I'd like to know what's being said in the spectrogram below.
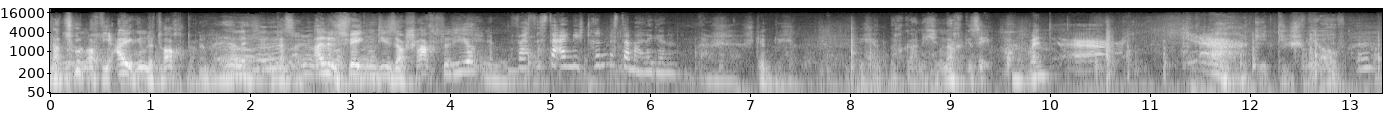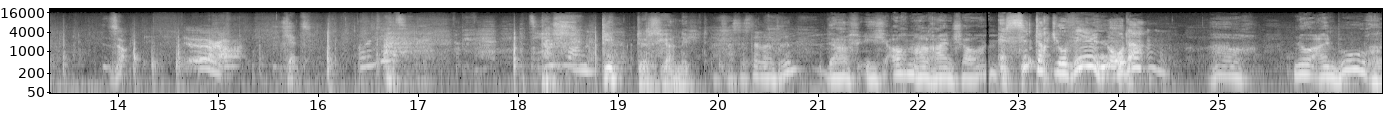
Dazu noch die eigene Tochter. Ehrlich. Und das alles wegen dieser Schachtel hier? Was ist da eigentlich drin, Mr. Mulligan? Stimmt, ich, ich habe noch gar nicht nachgesehen. Moment. Ja, geht die schwer auf. So. Ja, Jetzt. Und jetzt? Das gibt es ja nicht. Was ist denn da drin? Darf ich auch mal reinschauen? Es sind doch Juwelen, oder? Ach, nur ein Buch.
